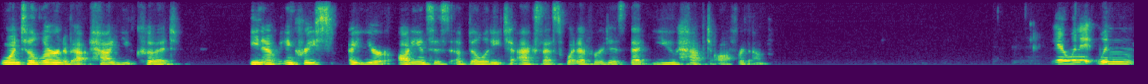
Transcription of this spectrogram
want to learn about how you could you know increase uh, your audience's ability to access whatever it is that you have to offer them yeah when it when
